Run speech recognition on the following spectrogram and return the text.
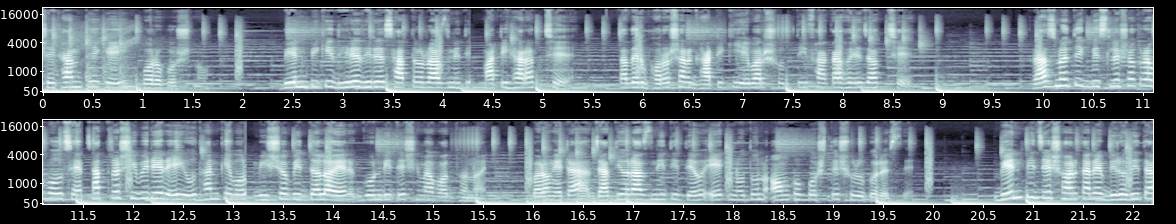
সেখান থেকেই বড় প্রশ্ন, বিএনপি কি ধীরে ধীরে ছাত্র রাজনীতি মাটি হারাচ্ছে? তাদের ভরসার ঘাঁটি কি এবার সত্যি ফাঁকা হয়ে যাচ্ছে? রাজনৈতিক বিশ্লেষকরা বলছেন, ছাত্র শিবিরের এই উত্থান কেবল বিশ্ববিদ্যালয়ের গণ্ডিতে সীমাবদ্ধ নয়, বরং এটা জাতীয় রাজনীতিতেও এক নতুন অঙ্ক কষতে শুরু করেছে। বিএনপি যে সরকারের বিরোধিতা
